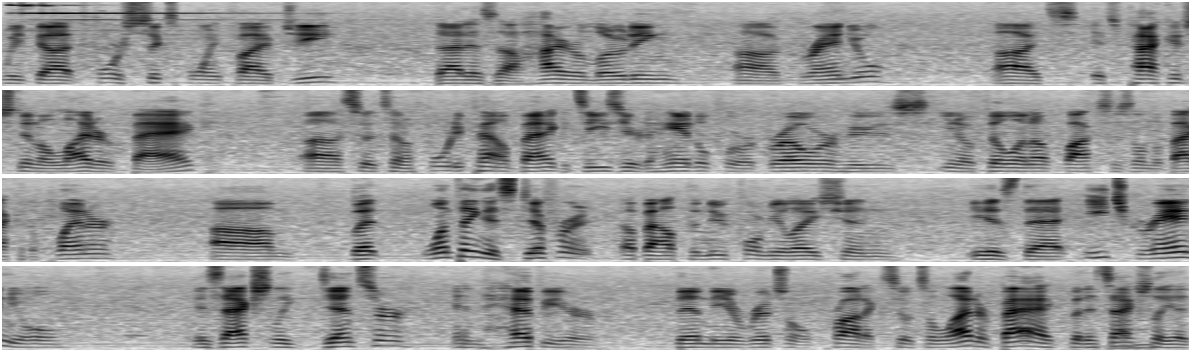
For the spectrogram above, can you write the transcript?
we've got Force 6.5G. That is a higher loading uh, granule. Uh, it's, it's packaged in a lighter bag. Uh, so it's in a 40 pound bag. It's easier to handle for a grower who's you know filling up boxes on the back of the planter. Um, but one thing that's different about the new formulation is that each granule is actually denser and heavier than the original product. So it's a lighter bag, but it's mm-hmm. actually a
